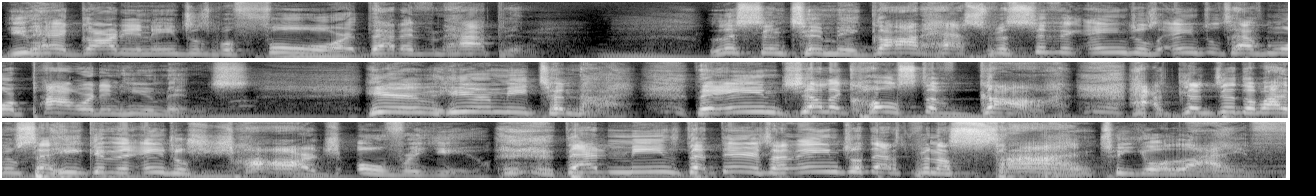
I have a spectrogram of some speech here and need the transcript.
You had guardian angels before that even happened. Listen to me. God has specific angels. Angels have more power than humans. Hear, hear me tonight. The angelic host of God, did the Bible said he given angels charge over you. That means that there is an angel that's been assigned to your life.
